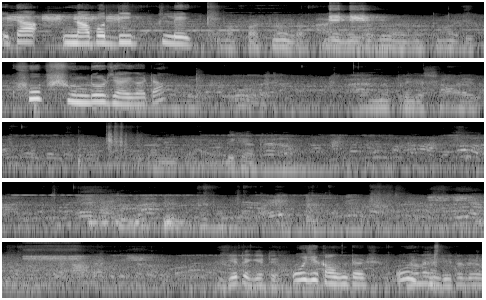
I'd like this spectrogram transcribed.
এটা নবদ্বীপ লেক। খুব সুন্দর জায়গাটা। গেটে গেটে। ওই যে কাউন্টার ওই গেটে দেবে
